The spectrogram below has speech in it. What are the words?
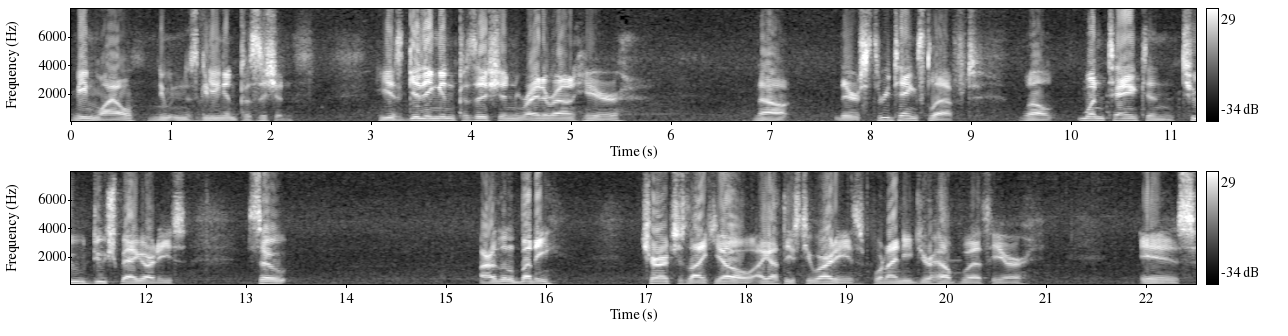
Meanwhile, Newtin is getting in position. He is getting in position right around here. Now, there's three tanks left. Well, one tank and two douchebag arties. So, our little buddy, Church, is like, yo, I got these two arties. What I need your help with here is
